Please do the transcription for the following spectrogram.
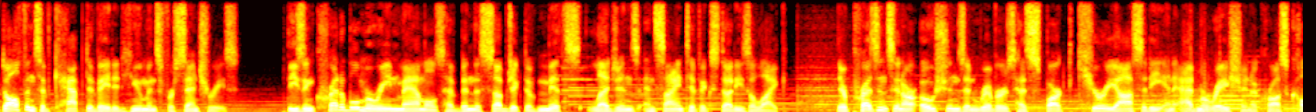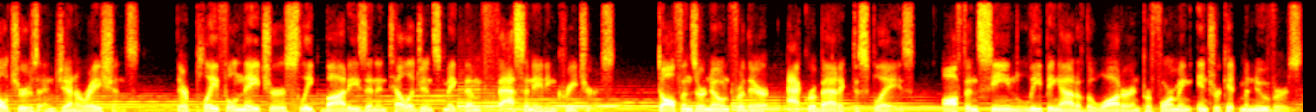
Dolphins have captivated humans for centuries. These incredible marine mammals have been the subject of myths, legends, and scientific studies alike. Their presence in our oceans and rivers has sparked curiosity and admiration across cultures and generations. Their playful nature, sleek bodies, and intelligence make them fascinating creatures. Dolphins are known for their acrobatic displays, often seen leaping out of the water and performing intricate maneuvers.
